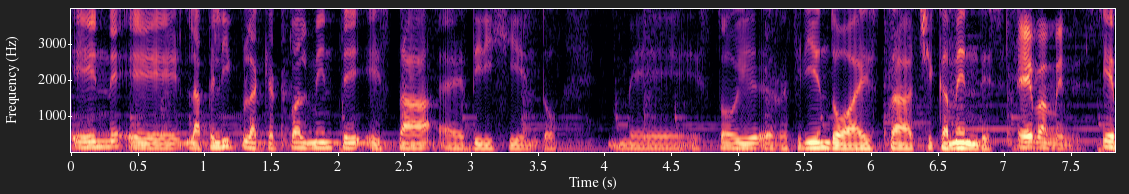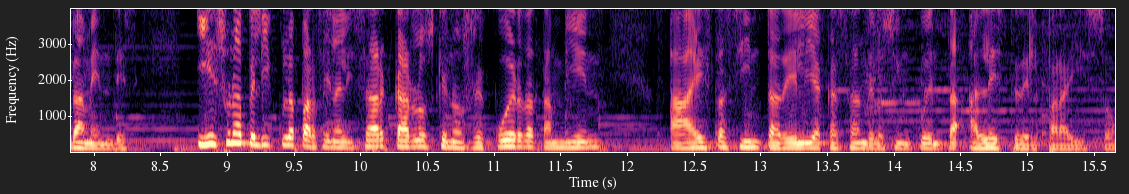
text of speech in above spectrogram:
en eh, la película que actualmente está eh, dirigiendo. Me estoy refiriendo a esta chica Méndez. Eva Méndez. Eva Méndez. Y es una película, para finalizar, Carlos, que nos recuerda también a esta cinta de Elia Kazan de los 50 al este del paraíso.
